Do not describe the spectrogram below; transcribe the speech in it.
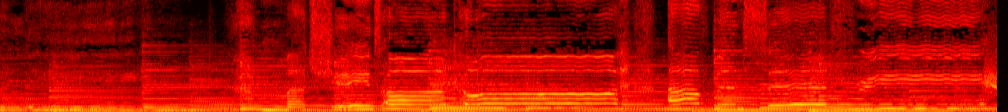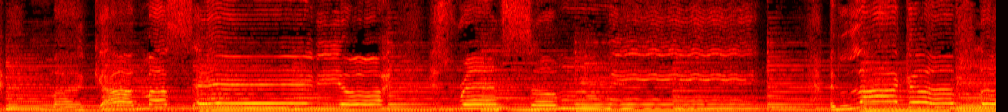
believed my chains are gone. Like a flood,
